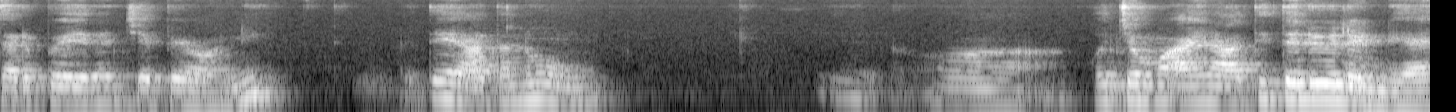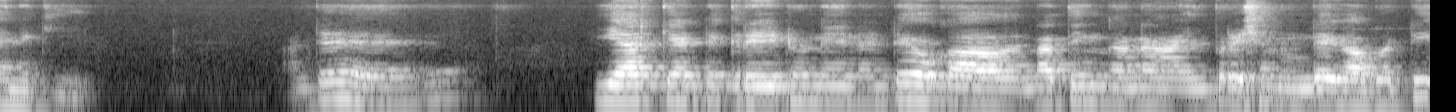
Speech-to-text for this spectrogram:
సరిపోయేదని చెప్పేవాడిని. అయితే అతను కొంచెం ఆయన అతి తెలివిలేండి ఆయనకి. అంటే ఈఆర్కే అంటే గ్రేట్ నేనంటే ఒక నథింగ్ అన్న ఇంప్రెషన్ ఉండే కాబట్టి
